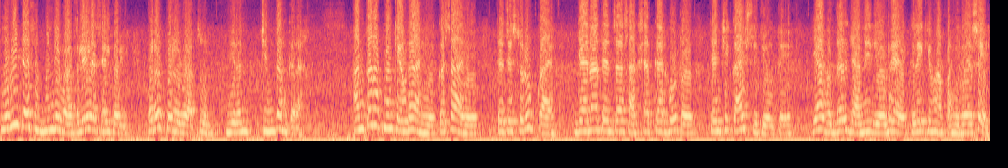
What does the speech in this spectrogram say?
पूर्वी त्या संबंधी वाचलेले असेल तरी परत परत वाचून निरं चिंतन करा. अंतरात्मा केवढा आहे कसा आहे त्याचे स्वरूप काय ज्यांना त्यांचा साक्षात्कार होतो त्यांची काय स्थिती होते याबद्दल ज्याने जेवढे ऐकले किंवा पाहिले असेल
